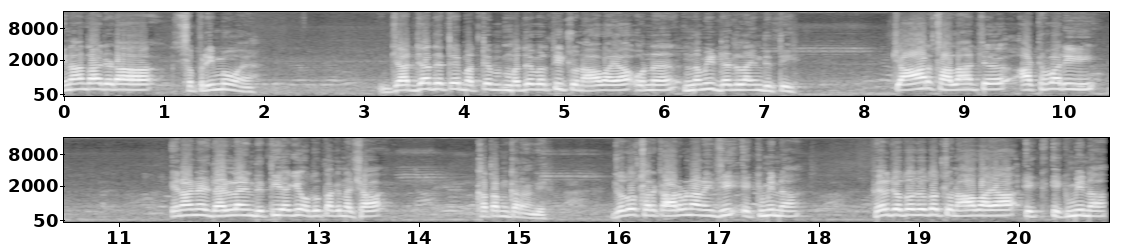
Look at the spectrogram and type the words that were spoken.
ਇਹਨਾਂ ਦਾ ਜਿਹੜਾ ਸੁਪਰੀਮੋ ਹੈ, ਜੱਜਾਂ ਦੇ ਤੇ ਮੱਤੇ, ਮੱਧਵਰਤੀ ਚੁਣਾਵ ਆਇਆ, ਉਹਨੇ ਨਵੀਂ ਡੈਡਲਾਈਨ ਦਿੱਤੀ। 4 ਸਾਲਾਂ 'ਚ 8 ਵਾਰੀ ਇਹਨਾਂ ਨੇ ਡੈਡਲਾਈਨ ਦਿੱਤੀ ਹੈ ਕਿ ਉਦੋਂ ਤੱਕ ਨਸ਼ਾ ਖਤਮ ਕਰਾਂਗੇ। ਜਦੋਂ ਸਰਕਾਰ ਬਣਾਣੀ ਸੀ 1 ਮਹੀਨਾ, ਫਿਰ ਜਦੋਂ ਜਦੋਂ ਚੁਣਾਵ ਆਇਆ ਇੱਕ ਇੱਕ ਮਹੀਨਾ,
